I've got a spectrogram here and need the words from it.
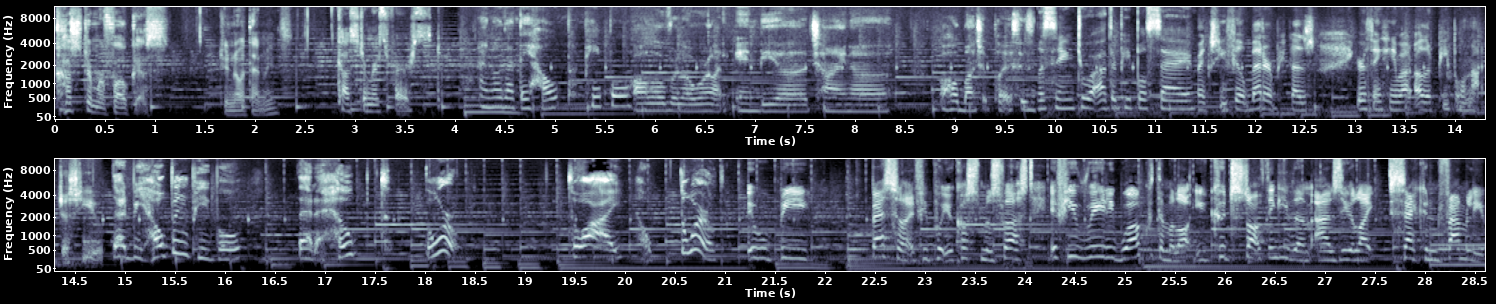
Customer focus. Do you know what that means? Customers first. I know that they help people. all over the world, like India, China, a whole bunch of places. Listening to what other people say. Makes you feel better because you're thinking about other people, not just you. That'd be helping people that helped the world. So I help the world. It would be better if you put your customers first. If you really work with them a lot, you could start thinking of them as your like second family.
